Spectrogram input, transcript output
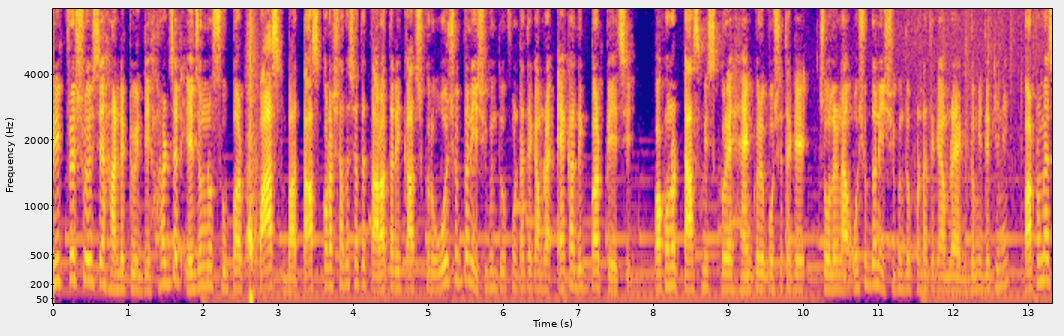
রিফ্রেশ রয়েছে হান্ড্রেড টোয়েন্টি হার্জার জন্য সুপার ফাস্ট বা টাচ করার সাথে সাথে তাড়াতাড়ি কাজ করে ওই সব ধরনের ইস্যু কিন্তু ফোনটা থেকে আমরা একাধিকবার পেয়েছি। কখনো টাচ মিস করে হ্যাং করে বসে থাকে, চলে না, ওই সব ধরনের ইস্যু কিন্তু ফোনটা থেকে আমরা একদমই দেখিনি। পারফরমেন্স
